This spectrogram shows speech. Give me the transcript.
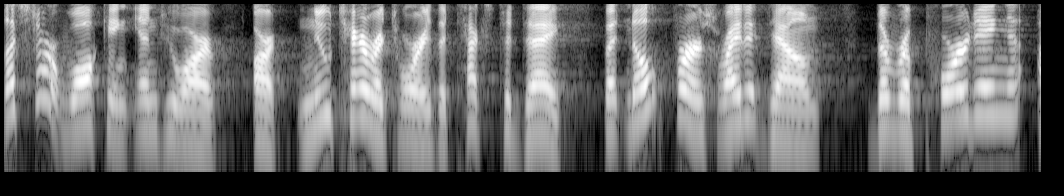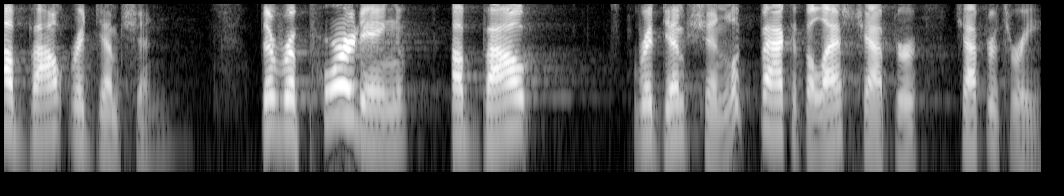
let's start walking into our, our new territory, the text today. But note first, write it down the reporting about redemption. The reporting about redemption. Look back at the last chapter, chapter 3.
